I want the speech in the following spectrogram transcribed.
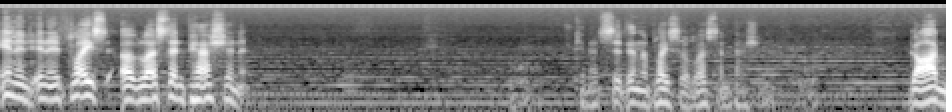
in a, in a place of less than passionate. Cannot sit in a place of less than passionate. God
